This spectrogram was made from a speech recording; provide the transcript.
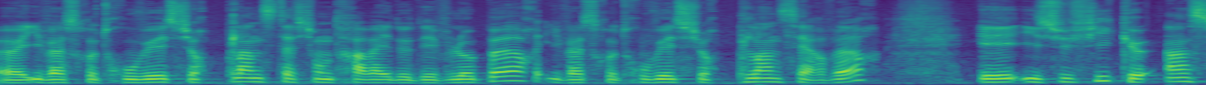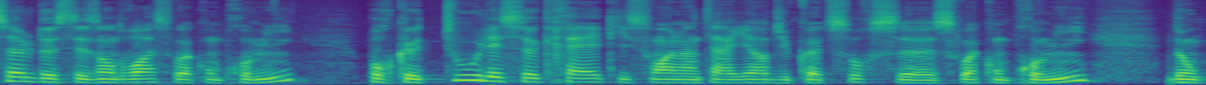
Euh, il va se retrouver sur plein de stations de travail de développeurs. Il va se retrouver sur plein de serveurs. Et il suffit qu'un seul de ces endroits soit compromis pour que tous les secrets qui sont à l'intérieur du code source soient compromis. Donc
